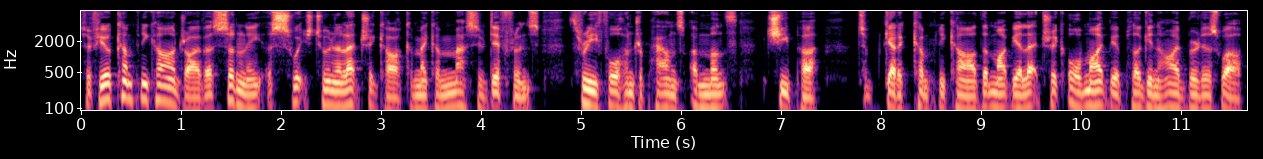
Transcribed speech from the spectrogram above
So if you're a company car driver, suddenly a switch to an electric car can make a massive difference. Three, four hundred pounds a month cheaper to get a company car that might be electric or might be a plug-in hybrid as well.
